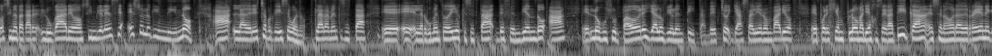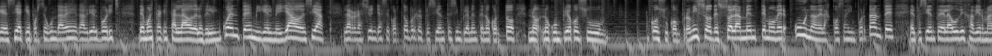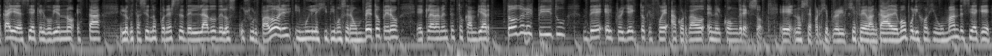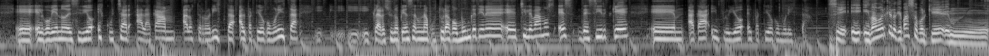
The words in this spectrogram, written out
sin atacar lugares o sin violencia. Eso es lo que indignó a la derecha porque dice, bueno, claramente se está, eh, eh, el argumento de ellos es que se está defendiendo a eh, los usurpadores y a los violentistas. De hecho, ya salieron varios, por ejemplo, María José Gatica, senadora de RN, que decía que por segunda vez Gabriel Boric demuestra que está al lado de los delincuentes. Miguel Mellado decía, la relación ya se cortó porque el presidente simplemente no cortó, no, no cumplió con su con su compromiso de solamente mover una de las cosas importantes. El presidente de la UDI, Javier Macaya, decía que el gobierno está, lo que está haciendo es ponerse del lado de los usurpadores y muy legítimo será un veto, pero eh, claramente esto cambiar todo el espíritu del proyecto que fue acordado en el Congreso. Eh, no sé, por ejemplo, el jefe de bancada de Bópoli, Jorge Guzmán, decía que eh, el gobierno decidió escuchar a la CAM, a los terroristas, al Partido Comunista y, claro, si uno piensa en una postura común que tiene Chile Vamos, es decir que eh, acá influyó el Partido Comunista. Sí, y, vamos a ver qué es lo que pasa, porque em,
